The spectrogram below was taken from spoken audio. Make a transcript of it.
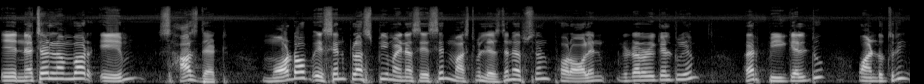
a natural number m such that mod of Sn plus p minus Sn must be less than epsilon for all n greater or equal to m where p equal to 1 to 3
